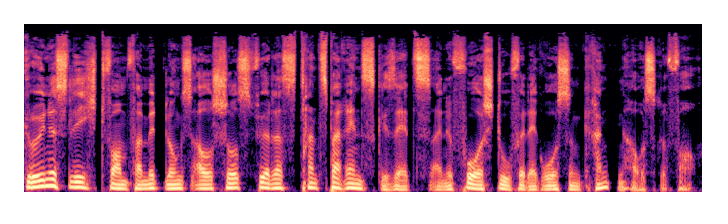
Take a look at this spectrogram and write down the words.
Grünes Licht vom Vermittlungsausschuss für das Transparenzgesetz, eine Vorstufe der großen Krankenhausreform.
